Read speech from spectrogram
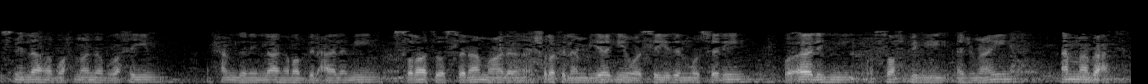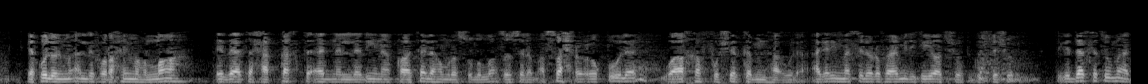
بسم الله الرحمن الرحيم. الحمد لله رب العالمين. الصلاة والسلام على أشرف الأنبياء وسيد المرسلين وآله وصحبه أجمعين. أما بعد. يقول المؤلف رحمه الله إذا تحققت أن الذين قاتلهم رسول الله صلى الله عليه وسلم أصح عقولا وأخف شركا من هؤلاء. اگر این مسئله رو فهمیدی که یاد شد گفته شد دیگه دستت اومد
